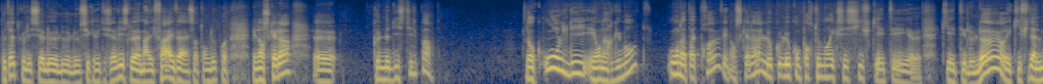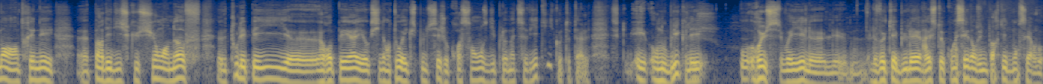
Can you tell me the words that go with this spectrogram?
peut-être que le, le, Security Service, le MI5 a un certain nombre de preuves. Mais dans ce cas-là, euh, que ne le disent-ils pas? Donc, ou on le dit et on argumente, où on n'a pas de preuves, et dans ce cas-là, le, comportement excessif qui a, été, euh, qui a été le leur, et qui finalement a entraîné euh, par des discussions en off euh, tous les pays européens et occidentaux à expulser, je crois, 111 diplomates soviétiques au total. Et on oublie que les... Russes, vous voyez, le, le, vocabulaire reste coincé dans une partie de mon cerveau.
